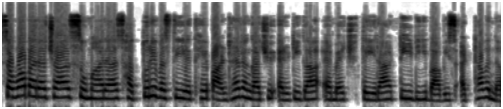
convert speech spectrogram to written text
सव्वा बाराच्या सुमारास हत्तुरी वस्ती येथे पांढऱ्या रंगाची एर्टिगा एम एच तेरा टी डी बावीस अठ्ठावन्न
